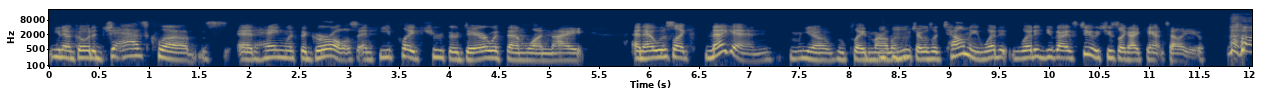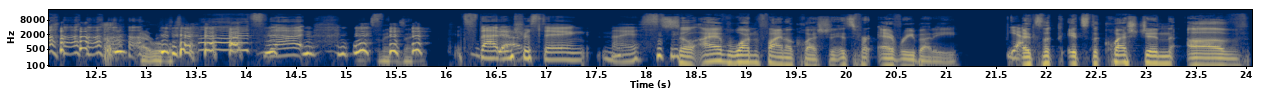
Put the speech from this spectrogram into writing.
you know, go to jazz clubs and hang with the girls. And he played Truth or Dare with them one night. And I was like, Megan, you know, who played Marla Mhm. Hooch, I was like, tell me, what did, what did you guys do? She's like, I can't tell you. That rules. Oh, it's that. It's amazing. It's that Yeah. interesting. Nice. so I have one final question. It's for everybody. Yeah. It's the it's the question of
